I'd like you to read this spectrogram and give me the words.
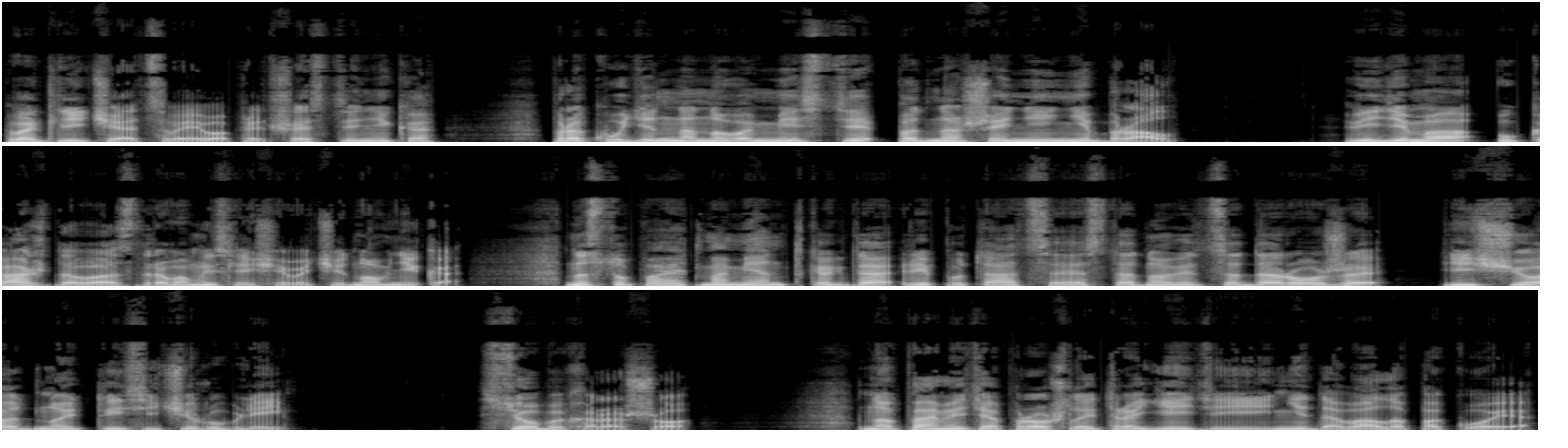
В отличие от своего предшественника, Прокудин на новом месте подношений не брал. Видимо, у каждого здравомыслящего чиновника наступает момент, когда репутация становится дороже еще одной тысячи рублей. Все бы хорошо, но память о прошлой трагедии не давала покоя.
